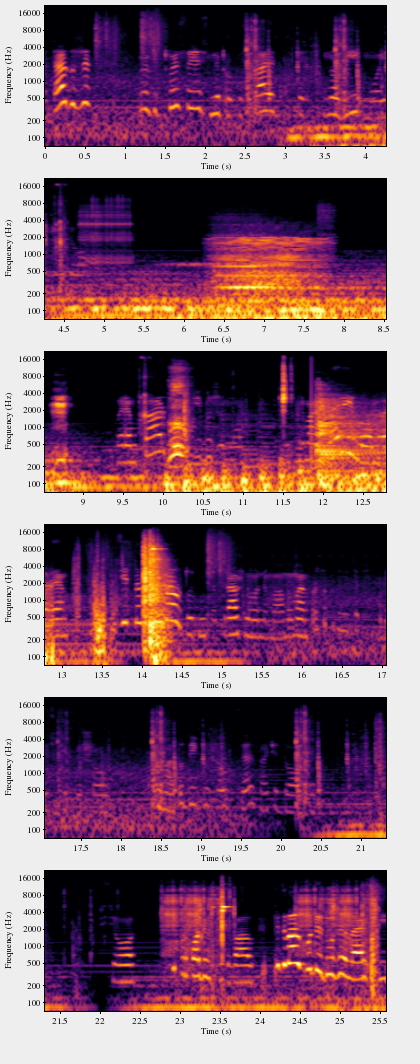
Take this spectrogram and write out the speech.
А також ну, підписуйтесь, не пропускайте нові мої відео. Беремо карту і біжимо. Відкриваємо двері і лом беремо. Сусід нас знімав, тут нічого страшного нема. Ми маємо просто подивитися, куди сусід пішов. Ага, туди пішов, це значить добре. Все. І проходимо в підвал. Підвал буде дуже легкий.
